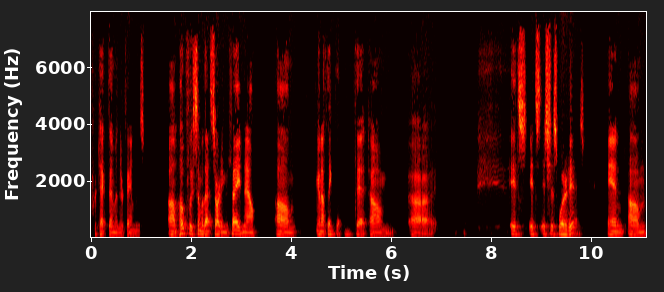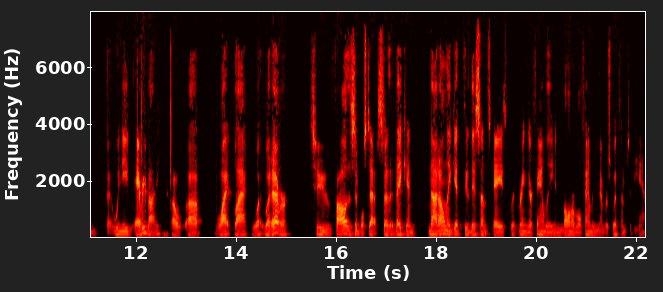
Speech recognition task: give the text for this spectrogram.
protect them and their families. Um, hopefully, some of that's starting to fade now. And I think that that uh, it's it's it's just what it is, and um, we need everybody, uh, uh, white, black, what, whatever, to follow the simple steps so that they can not only get through this unscathed, but bring their family and vulnerable family members with them to the end.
